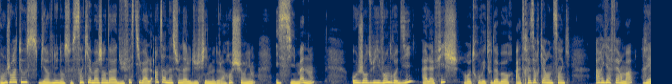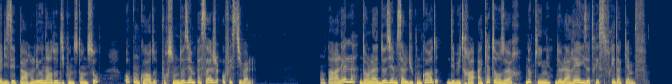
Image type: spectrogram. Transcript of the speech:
Bonjour à tous, bienvenue dans ce cinquième agenda du Festival international du film de La Roche-sur-Yon. Ici Manon. Aujourd'hui vendredi, à l'affiche, retrouvez tout d'abord à 13h45 Aria Ferma, réalisé par Leonardo Di Constanzo, au Concorde pour son deuxième passage au festival. En parallèle, dans la deuxième salle du Concorde, débutera à 14h Knocking de la réalisatrice Frida Kempf.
